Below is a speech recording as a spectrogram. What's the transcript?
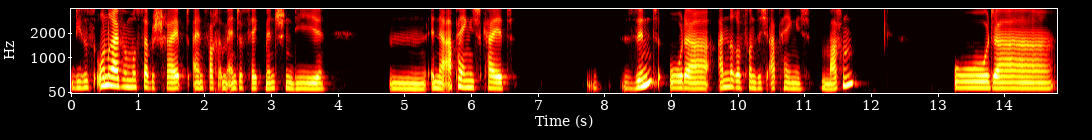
dieses unreife Muster beschreibt einfach im Endeffekt Menschen, die mh, hm, in der Abhängigkeit sind oder andere von sich abhängig machen oder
